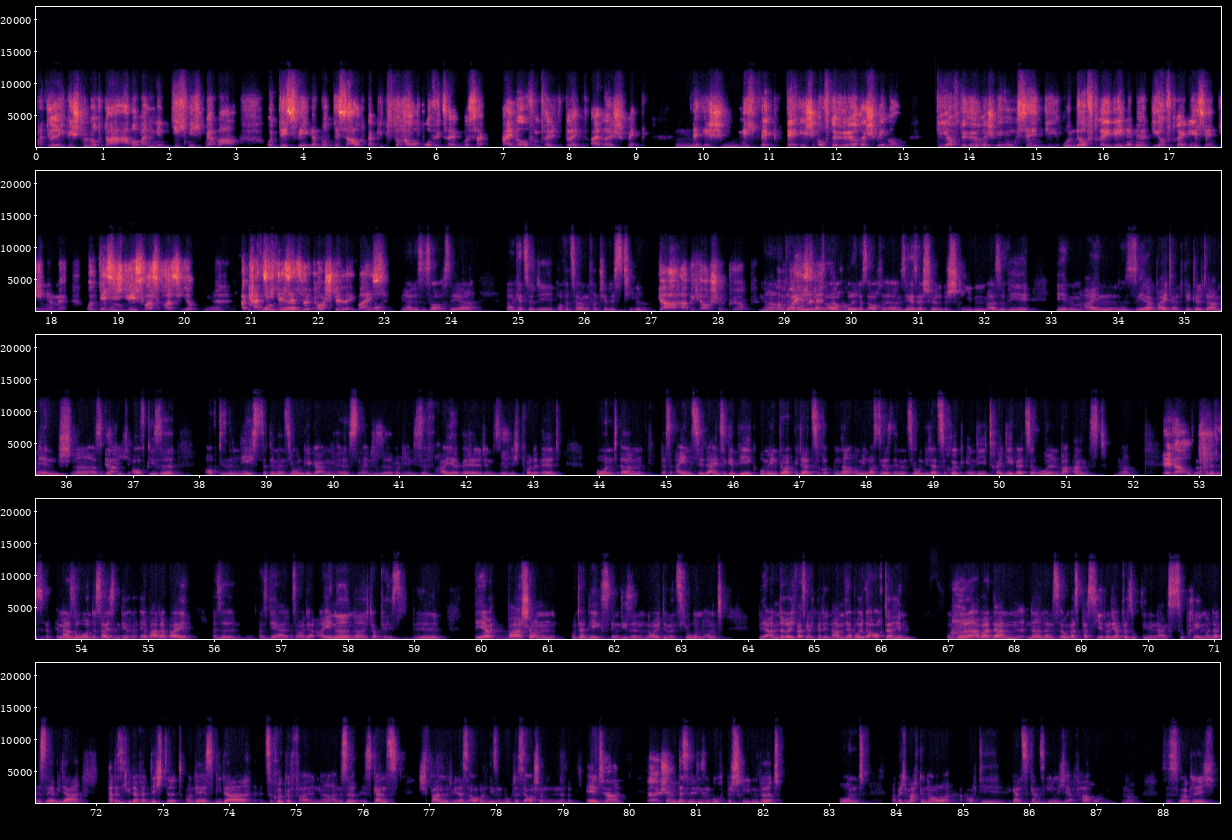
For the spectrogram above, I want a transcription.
Natürlich bist du noch da, aber man nimmt dich nicht mehr wahr. Und deswegen wird es auch, da gibt es doch auch eine Prophezeiung, wo sagt, einer auf dem Feld bleibt, einer ist weg. Mhm. Der ist nicht weg. Der ist auf der höheren Schwingung. Die auf der höheren Schwingung sehen die und auf 3D nehmen und die auf 3D sehen die nehmen. Und das ja. ist das, was passiert. Ja. Man kann sich das sehr, jetzt nicht vorstellen, ich weiß. Ja, ja, das ist auch sehr, äh, kennst du die Prophezeiung von Celestine? Ja, habe ich auch schon gehört. Na, und da wurde das, auch, wurde das auch äh, sehr, sehr schön beschrieben. Also wie eben ein sehr weit entwickelter Mensch, ne? also wirklich auf diese, auf diese nächste Dimension gegangen ist, ne? in diese, wirklich in diese freie Welt, in diese lichtvolle Welt. Und ähm, das einzige, der einzige Weg, um ihn dort wieder zurück, ne, um ihn aus dieser Dimension wieder zurück in die 3D-Welt zu holen, war Angst. Ne? Genau. Und das ist immer so, und das heißt, er war dabei, also, also der, sagen wir, der eine, ne, ich glaube, der hieß Will, der war schon unterwegs in diese neue Dimension und der andere, ich weiß gar nicht mehr den Namen, der wollte auch dahin und wurde aber dann, ne, dann ist irgendwas passiert oder die haben versucht, ihn in Angst zu bringen und dann ist er wieder, hat er sich wieder verdichtet und er ist wieder zurückgefallen. Ne? Und es ist ganz spannend, wie das auch in diesem Buch, das ist ja auch schon älter, ja, ne, wie das in diesem Buch beschrieben wird. Und aber ich mache genau auch die ganz, ganz ähnliche Erfahrung. Ne? Es ist wirklich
